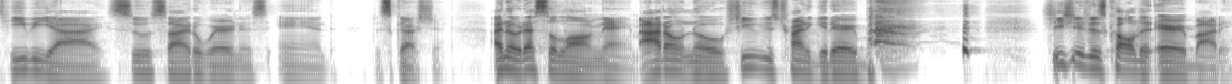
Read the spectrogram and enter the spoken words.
TBI, Suicide Awareness and Discussion. I know that's a long name. I don't know. She was trying to get everybody. she should just called it everybody.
